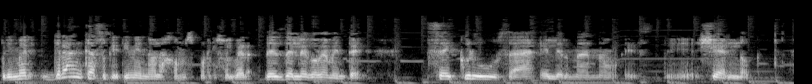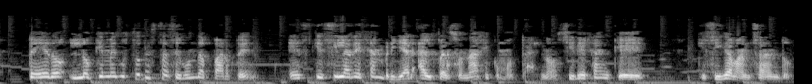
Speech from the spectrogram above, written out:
primer gran caso que tiene Nola Holmes por resolver. Desde luego, obviamente, se cruza el hermano este, Sherlock. Pero lo que me gustó de esta segunda parte es que sí la dejan brillar al personaje como tal, ¿no? Sí dejan que, que siga avanzando.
